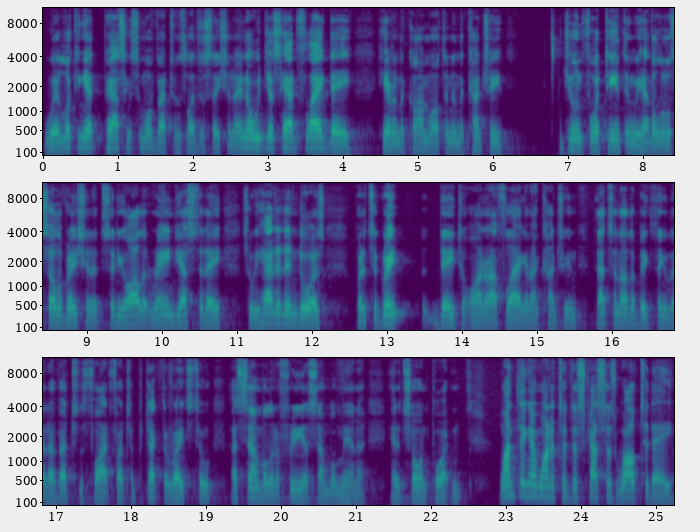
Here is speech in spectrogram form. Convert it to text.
we're looking at passing some more veterans legislation. I know we just had Flag Day here in the Commonwealth and in the country. June 14th, and we had a little celebration at City Hall. It rained yesterday, so we had it indoors, but it's a great day to honor our flag and our country, and that's another big thing that our veterans fought for, to protect the rights to assemble in a free, assemble manner, and it's so important. One thing I wanted to discuss as well today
